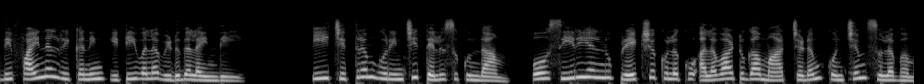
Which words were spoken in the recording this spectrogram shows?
the final reckoning ఇటీవల విడుదలైంది. ఈ చిత్రం గురించి తెలుసుకుందాం. ఓ సీరియల్ను ప్రేక్షకులకు అలవాటుగా మార్చడం కొంచెం సులభం.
